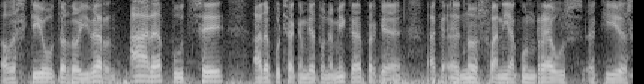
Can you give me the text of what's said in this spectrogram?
a l'estiu, tardor i hivern. Ara potser ara potser ha canviat una mica perquè ha- eh, no es fan ja conreus aquí, es,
